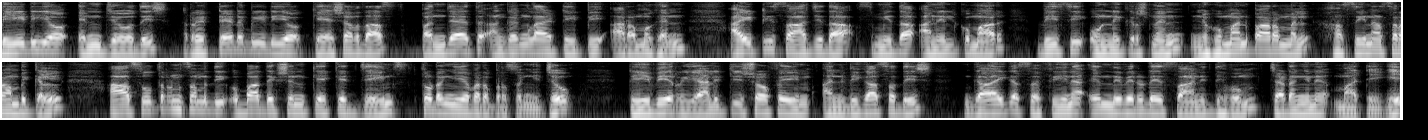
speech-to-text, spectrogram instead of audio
B D O N Jyothish retired B D O Keshavadas panchayat അംഗങ്ങളായ T P Arumughan I T Sajida Smitha Anilkumar V C Unnikrishnan Nuhman Parammal Haseena Srambikkal ആസൂത്രണ സമിതി ഉപാധ്യക്ഷൻ കെ കെ ജെയിംസ് തുടങ്ങിയവർ പ്രസംഗിച്ചു. T V reality show fame Anvika Satheesh ഗായിക സഫീന എന്നിവരുടെ സാന്നിധ്യവും ചടങ്ങിന് മാറ്റേകി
